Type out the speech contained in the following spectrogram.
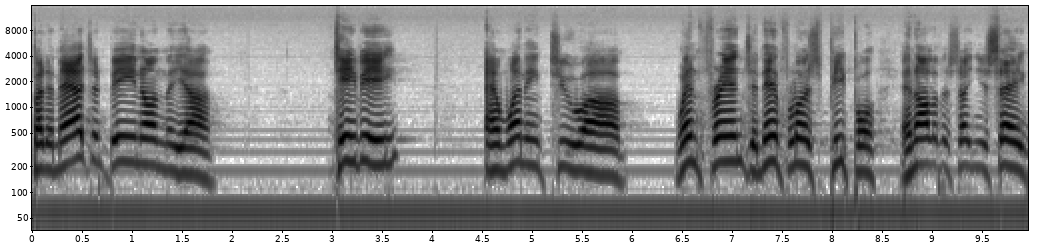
But imagine being on the uh, TV and wanting to uh, win friends and influence people, and all of a sudden you say,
